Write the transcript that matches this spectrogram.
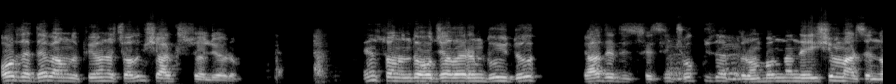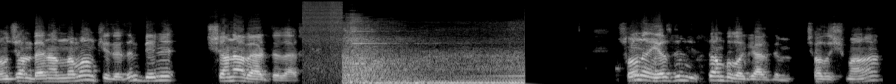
Orada devamlı piyano çalıp şarkı söylüyorum. En sonunda hocalarım duydu. Ya dedi sesin çok güzel. Trombonla ne işin var senin? Hocam ben anlamam ki dedim. Beni şana verdiler. Sonra yazın İstanbul'a geldim çalışmaya.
